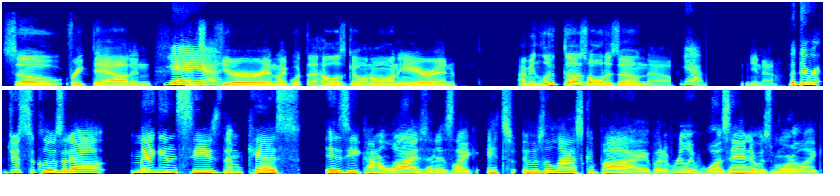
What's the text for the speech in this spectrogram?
so freaked out and Yeah, yeah, insecure and like, what the hell is going on here? And I mean, Luke does hold his own though. yeah. You know, But the just to close it out, Megan sees them kiss. Izzy kind of lies and is like, "It's it was a last goodbye, but it really wasn't. It was more like,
